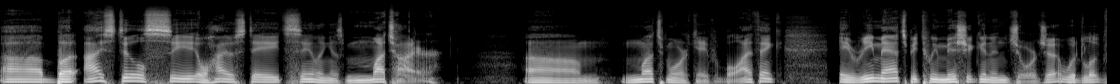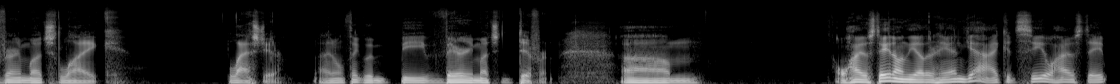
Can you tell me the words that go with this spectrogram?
Uh, but I still see Ohio State's ceiling is much higher, um, much more capable. I think a rematch between Michigan and Georgia would look very much like last year. I don't think it would be very much different. Um, Ohio State, on the other hand, yeah, I could see Ohio State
